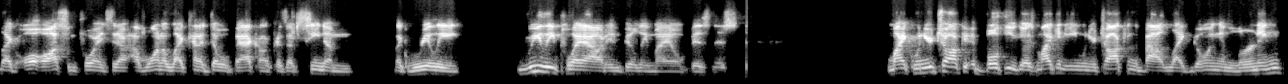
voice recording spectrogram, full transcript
like all awesome points that i, I want to like kind of double back on because i've seen them like really really play out in building my own business. Mike when you're talking both of you guys mike and e when you're talking about like going and learning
